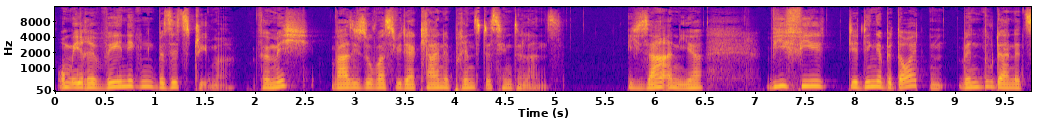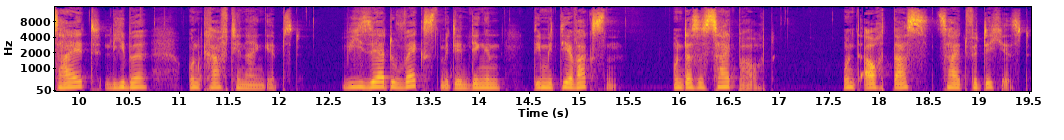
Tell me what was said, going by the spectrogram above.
um ihre wenigen Besitztümer. Für mich war sie sowas wie der kleine Prinz des Hinterlands. Ich sah an ihr, wie viel dir Dinge bedeuten, wenn du deine Zeit, Liebe und Kraft hineingibst wie sehr du wächst mit den Dingen, die mit dir wachsen und dass es Zeit braucht und auch das Zeit für dich ist.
